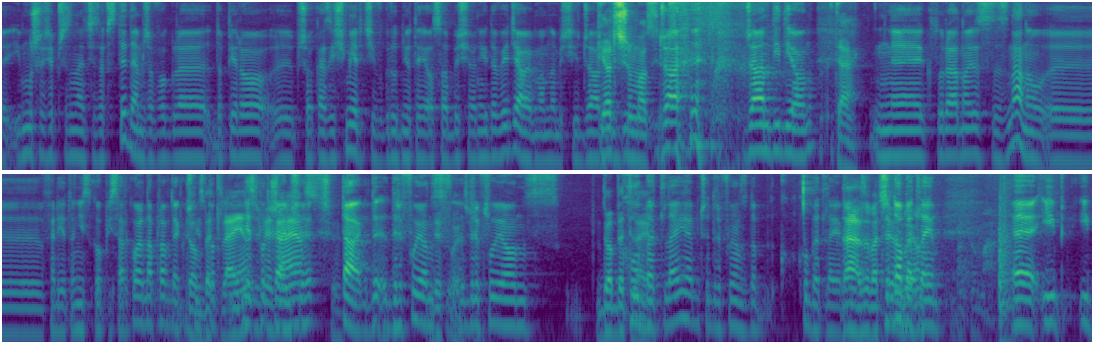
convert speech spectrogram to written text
yy, i muszę się przyznać ze wstydem, że w ogóle dopiero yy, przy okazji śmierci w grudniu tej osoby się o niej dowiedziałem. Mam na myśli Joan, Piotr Szymowski. Joan, Joan Didion, Tak. yy, która no, jest znaną felietonistką, pisarką, ale naprawdę jakoś Do nie, spot, Betlejem nie spotkałem się. czy- Tak, d- dryfując, Dryfując. dryfując Do ku Betlejem. Betlejem, czy dryfując do ku Betlejem? Zaraz czy zobaczymy, do bo ja- Betlejem. E, I, I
